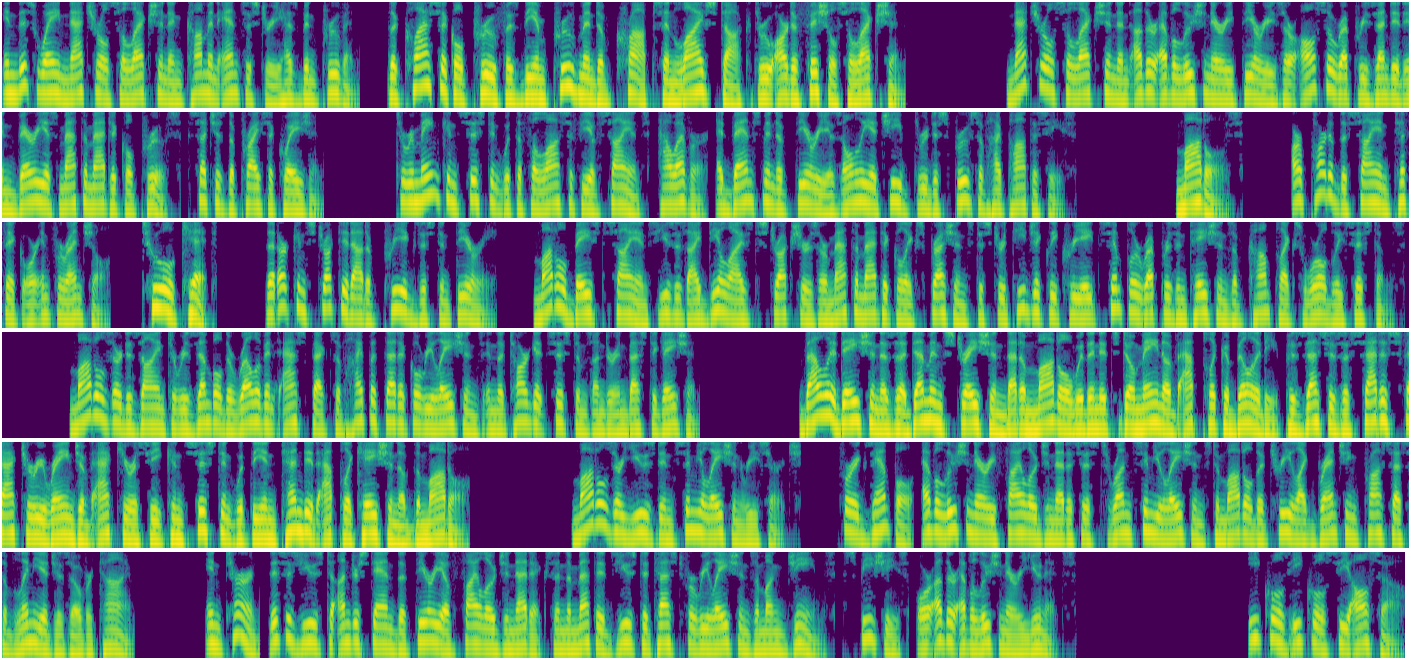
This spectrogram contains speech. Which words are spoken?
In this way natural selection and common ancestry has been proven. The classical proof is the improvement of crops and livestock through artificial selection. Natural selection and other evolutionary theories are also represented in various mathematical proofs, such as the price equation. To remain consistent with the philosophy of science, however, advancement of theory is only achieved through disproofs of hypotheses. Models are part of the scientific or inferential tool kit that are constructed out of pre-existent theory. Model-based science uses idealized structures or mathematical expressions to strategically create simpler representations of complex worldly systems. Models are designed to resemble the relevant aspects of hypothetical relations in the target systems under investigation. Validation is a demonstration that a model within its domain of applicability possesses a satisfactory range of accuracy consistent with the intended application of the model. Models are used in simulation research. For example, evolutionary phylogeneticists run simulations to model the tree-like branching process of lineages over time. In turn, this is used to understand the theory of phylogenetics and the methods used to test for relations among genes, species, or other evolutionary units. See also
